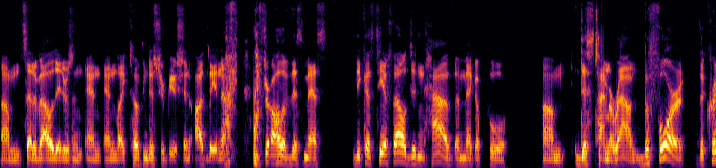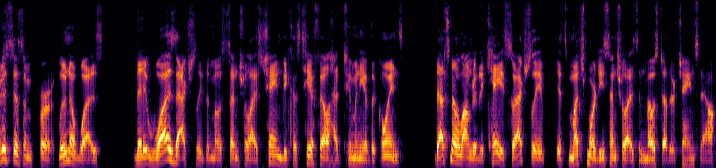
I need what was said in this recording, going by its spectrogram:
um, set of validators and, and and like token distribution. Oddly enough, after all of this mess, because TFL didn't have a mega pool um, this time around. Before, the criticism for Luna was that it was actually the most centralized chain because TFL had too many of the coins. That's no longer the case. So actually, it's much more decentralized than most other chains now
